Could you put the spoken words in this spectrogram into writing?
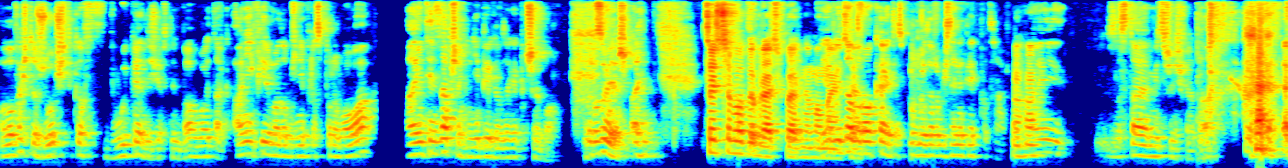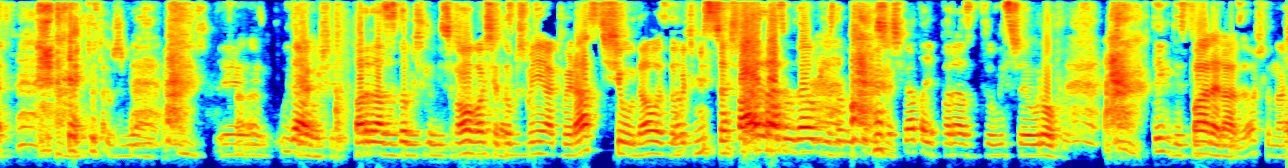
albo weź to rzuć, tylko w weekendy się w tym baw, bo tak, ani firma dobrze nie prosperowała, ani ten zaprzęg nie biegał tak jak trzeba. Rozumiesz? Ani, Coś trzeba wybrać w pewnym Ja mówię, momencie. dobra, okej, to spróbuję to robić najlepiej jak potrafię. Aha. No i zostałem mistrzem świata. jak to brzmiało. E, Udało się. Parę razy zdobyć ten mistrza No właśnie, to brzmi jakby raz ci się udało zdobyć mistrza No, Parę świata. razy udało mi się zdobyć ten mistrza świata i parę razy tytuł mistrza Europy. W tych dyscyplinach. Parę razy, 18,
